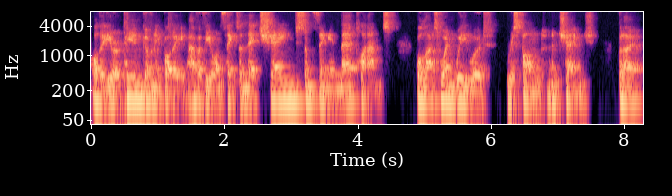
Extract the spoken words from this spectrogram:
or the European governing body have a view on things and they change something in their plans, well, that's when we would respond and change. But I,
